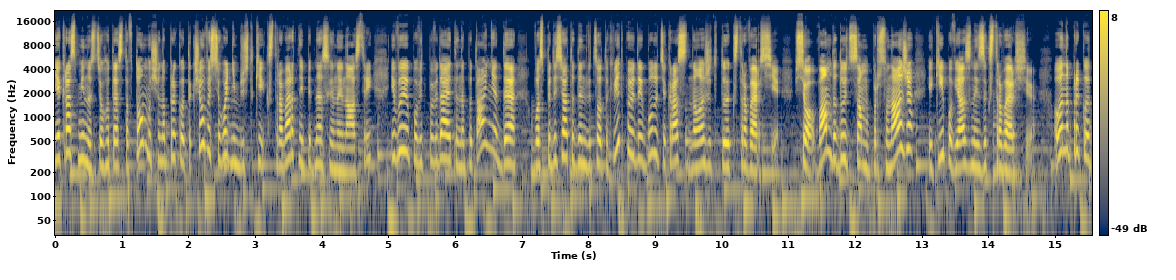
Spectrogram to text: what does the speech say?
І якраз мінус цього теста в тому, що, наприклад, якщо вас сьогодні більш такий екстравертний піднесений настрій, і ви повідповідаєте на питання, де у вас 51% відповідей будуть якраз належати до екстраверсії. Все, вам дадуть саме персонажа, який пов'язаний з екстраверсією. Але, наприклад,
